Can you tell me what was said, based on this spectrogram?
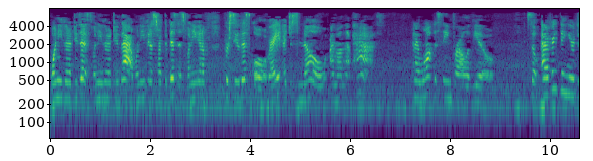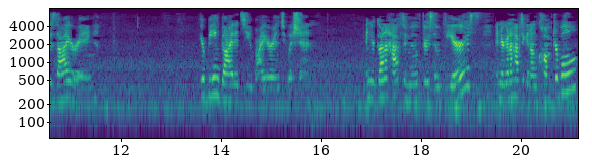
when are you going to do this? When are you going to do that? When are you going to start the business? When are you going to pursue this goal, right? I just know I'm on that path. And I want the same for all of you. So everything you're desiring, you're being guided to by your intuition. And you're going to have to move through some fears and you're going to have to get uncomfortable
